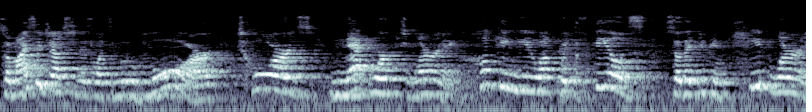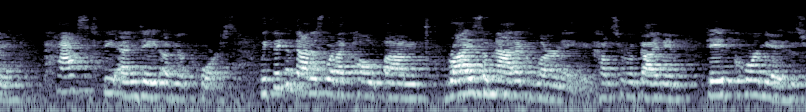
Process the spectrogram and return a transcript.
So my suggestion is let's move more towards networked learning, hooking you up with the fields so that you can keep learning past the end date of your course. We think of that as what I call um, rhizomatic learning. It comes from a guy named Dave Cormier, who's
